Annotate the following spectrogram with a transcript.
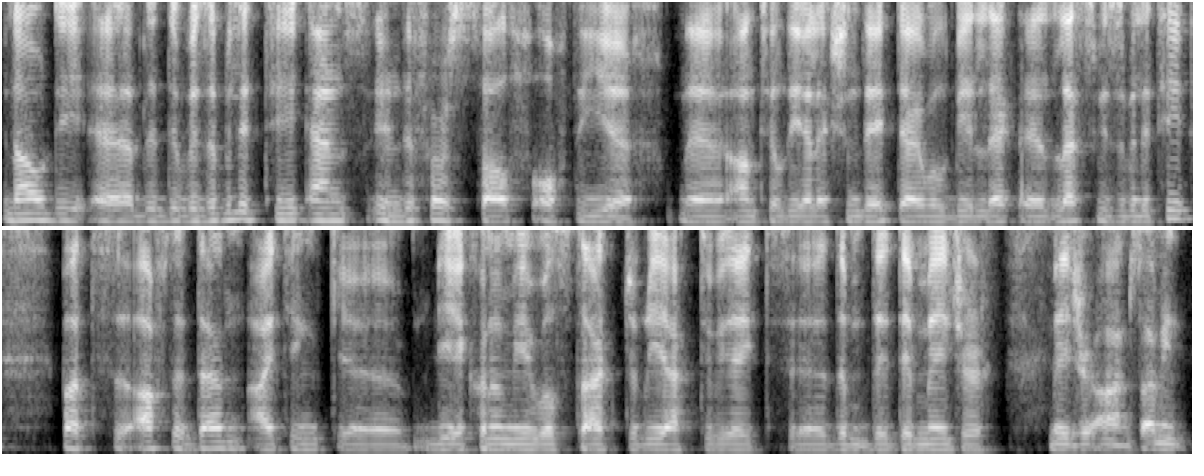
now the, uh, the, the visibility ends in the first half of the year uh, until the election date. There will be le uh, less visibility, but after then, I think the economy will start to reactivate the, the, the major major arms. I mean,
